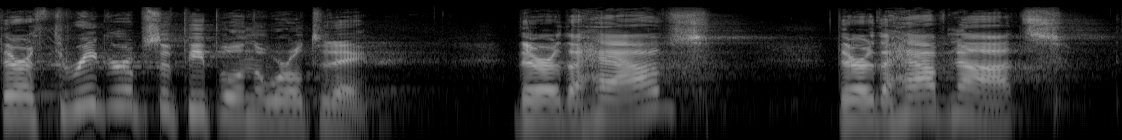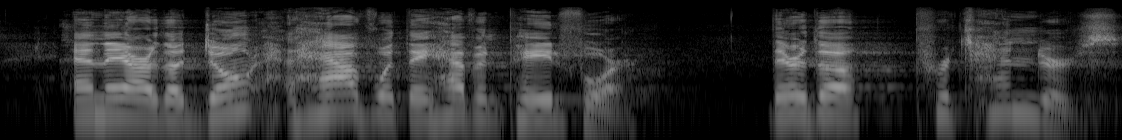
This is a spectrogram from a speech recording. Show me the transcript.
There are three groups of people in the world today there are the haves, there are the have nots, and they are the don't have what they haven't paid for. They're the pretenders.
